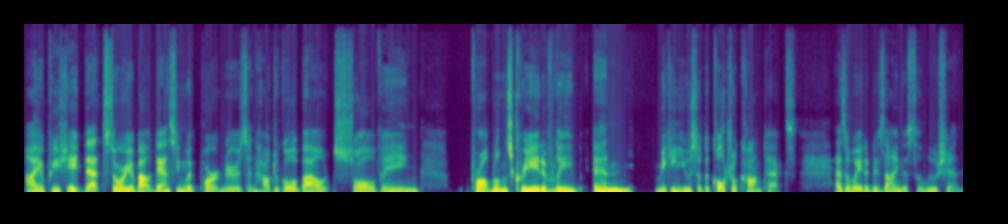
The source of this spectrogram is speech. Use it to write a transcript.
I appreciate that story about dancing with partners and how to go about solving problems creatively and making use of the cultural context as a way to design the solution.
